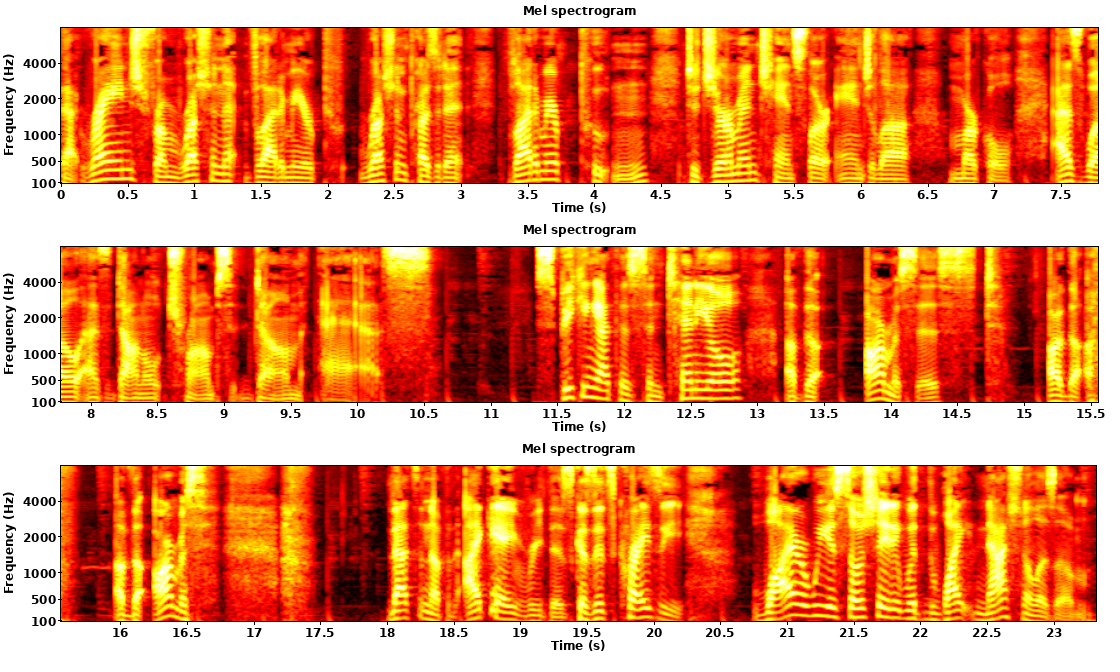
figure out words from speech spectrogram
that range from Russian Vladimir Russian President Vladimir Putin to German Chancellor Angela Merkel, as well as Donald Trump's dumb ass. Speaking at the centennial of the armistice, of the of the armistice. That's enough. I can't read this because it's crazy. Why are we associated with white nationalism?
